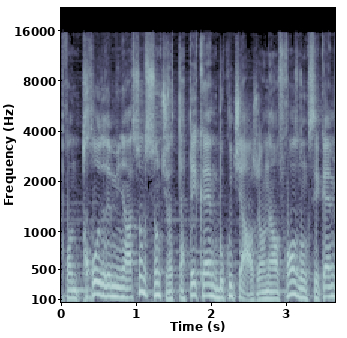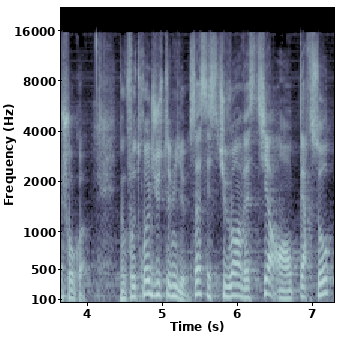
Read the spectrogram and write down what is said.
prendre trop de rémunération, sinon tu vas taper quand même beaucoup de charges. On est en France, donc c'est quand même chaud. Quoi. Donc il faut trouver le juste milieu. Ça, c'est si tu veux investir en perso,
